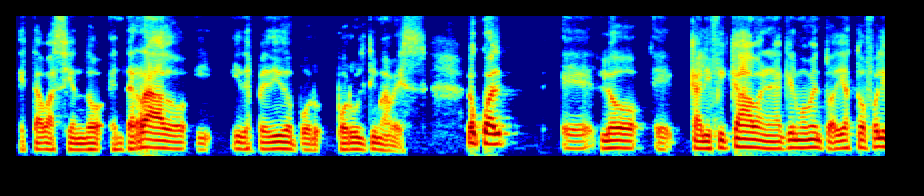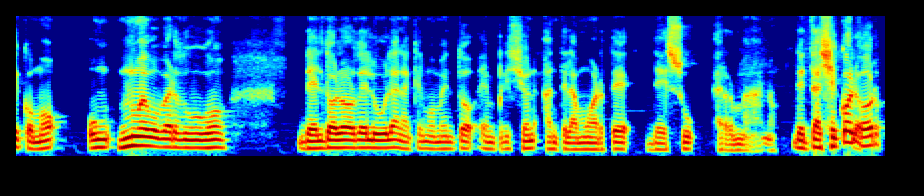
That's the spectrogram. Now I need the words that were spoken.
estaba siendo enterrado y, despedido por, por, última vez. Lo cual eh, lo calificaban en aquel momento a Díaz Toffoli como un nuevo verdugo del dolor de Lula en aquel momento en prisión ante la muerte de su hermano. Detalle color,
